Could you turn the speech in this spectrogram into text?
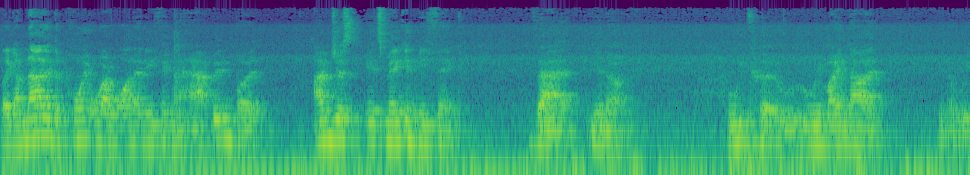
Like, I'm not at the point where I want anything to happen, but I'm just, it's making me think that, you know, we could, we might not, you know, we,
